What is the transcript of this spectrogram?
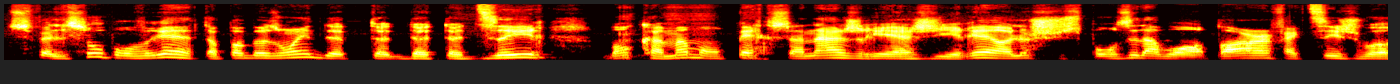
tu fais le saut pour vrai. Tu n'as pas besoin de te, dire, bon, comment mon personnage réagirait. Ah là, je suis supposé d'avoir peur. Fait que, tu sais, je vais,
